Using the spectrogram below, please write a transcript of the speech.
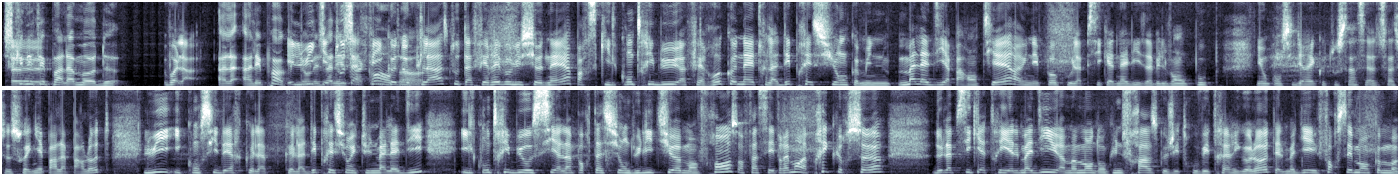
Ce qui euh, n'était pas la mode voilà. À l'époque, Et lui, qui est tout à fait hein. iconoclaste, tout à fait révolutionnaire, parce qu'il contribue à faire reconnaître la dépression comme une maladie à part entière, à une époque où la psychanalyse avait le vent aux poupes et on considérait que tout ça, ça, se soignait par la parlotte. Lui, il considère que la, que la dépression est une maladie. Il contribue aussi à l'importation du lithium en France. Enfin, c'est vraiment un précurseur de la psychiatrie. Elle m'a dit à un moment donc une phrase que j'ai trouvée très rigolote. Elle m'a dit, forcément, comme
